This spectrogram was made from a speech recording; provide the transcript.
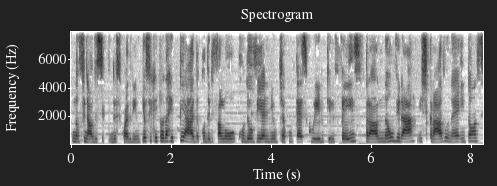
no final desse, desse quadrinho. E eu fiquei toda arrepiada quando ele falou, quando eu vi ali o que acontece com ele, o que ele fez para não virar escravo, né? Então, assim,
